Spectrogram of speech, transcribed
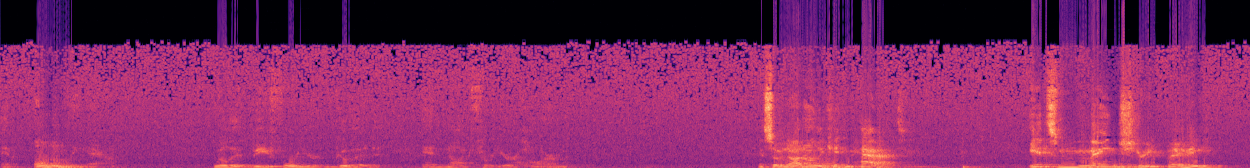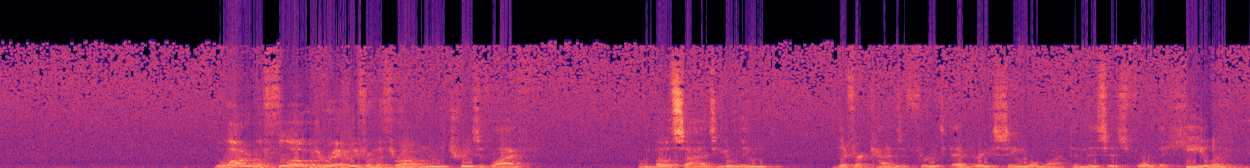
and only now, will it be for your good and not for your harm. And so not only can you have it, it's Main Street, baby. The water will flow directly from the throne and the trees of life on both sides, yielding different kinds of fruits every single month. And this is for the healing,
